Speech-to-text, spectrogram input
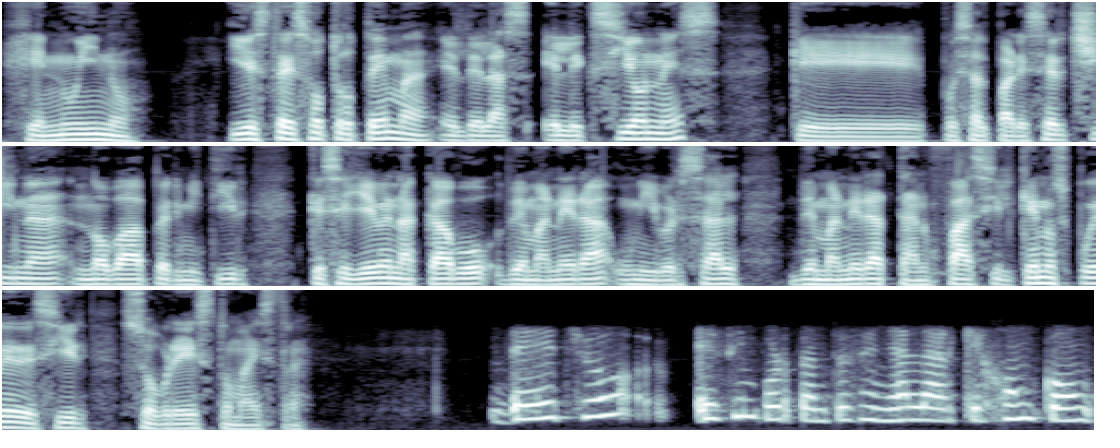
genuino y este es otro tema, el de las elecciones que pues al parecer China no va a permitir que se lleven a cabo de manera universal, de manera tan fácil. ¿Qué nos puede decir sobre esto, maestra? De hecho, es importante señalar que Hong Kong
